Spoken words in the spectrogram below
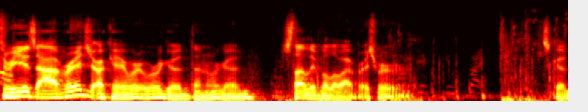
Three is average? Okay, we're, we're good then. We're good. Slightly below average. We're... It's good.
